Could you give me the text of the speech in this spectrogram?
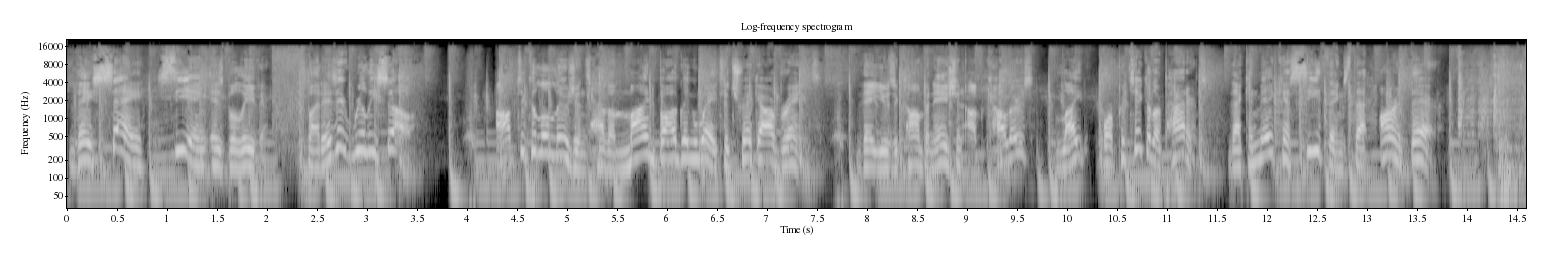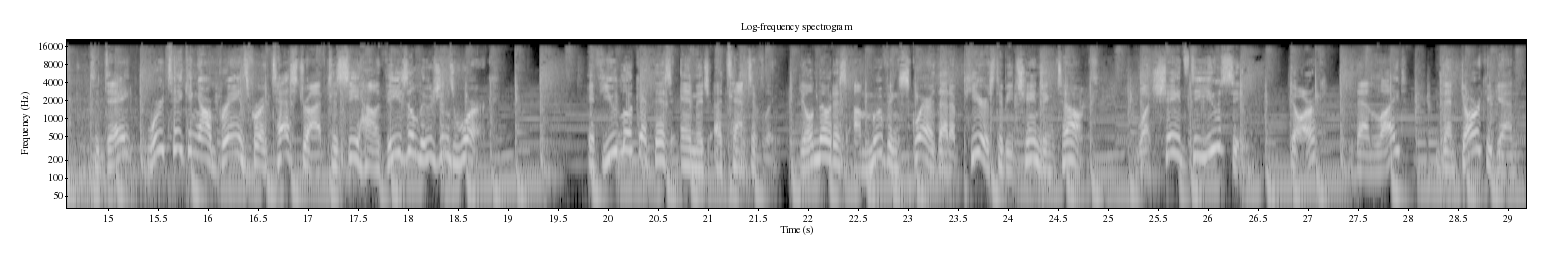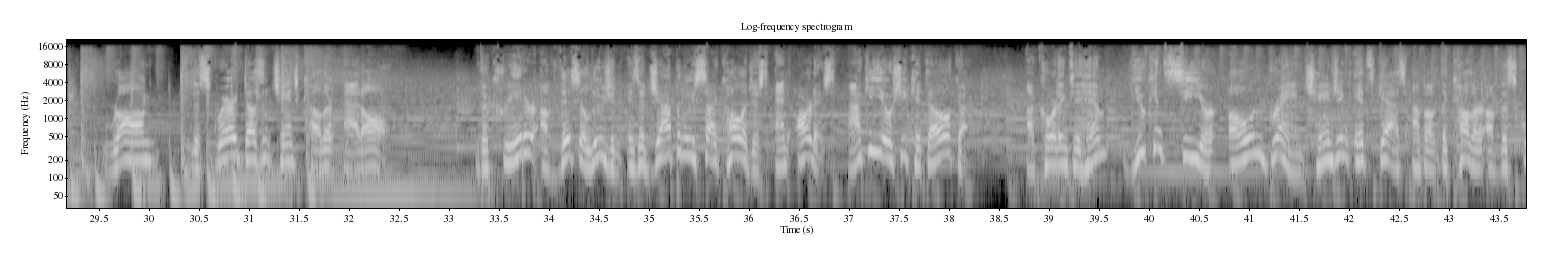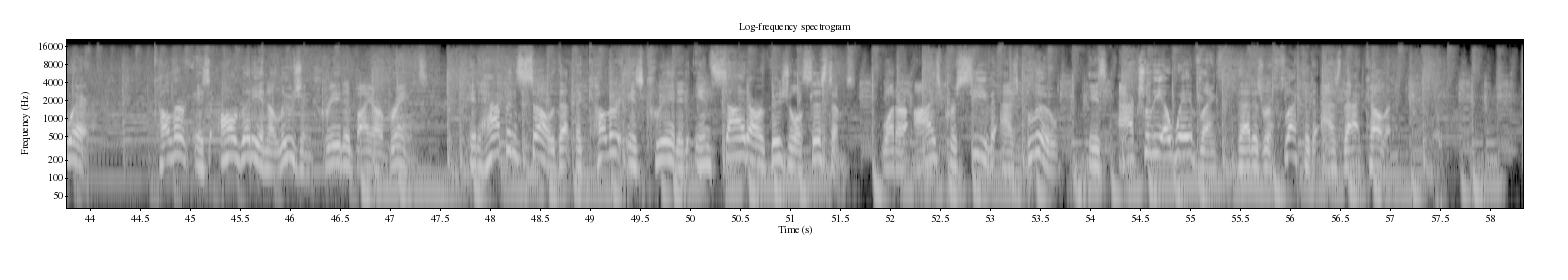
They say seeing is believing, but is it really so? Optical illusions have a mind boggling way to trick our brains. They use a combination of colors, light, or particular patterns that can make us see things that aren't there. Today, we're taking our brains for a test drive to see how these illusions work. If you look at this image attentively, you'll notice a moving square that appears to be changing tones. What shades do you see? Dark, then light, then dark again? Wrong. The square doesn't change color at all. The creator of this illusion is a Japanese psychologist and artist, Akiyoshi Kitaoka. According to him, you can see your own brain changing its guess about the color of the square. Color is already an illusion created by our brains. It happens so that the color is created inside our visual systems. What our eyes perceive as blue is actually a wavelength that is reflected as that color.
